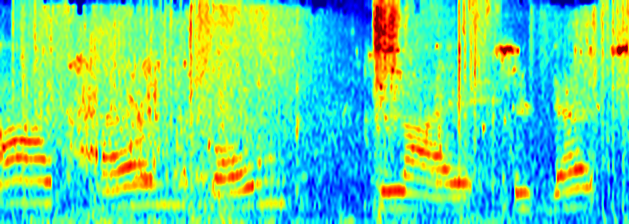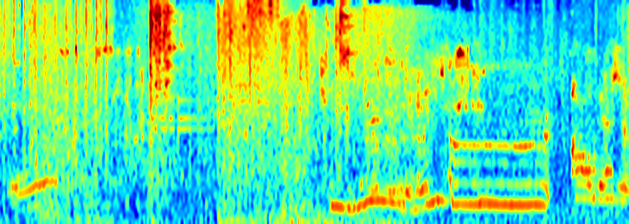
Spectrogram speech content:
I can go like that's it. he's really. Oh, there's a.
